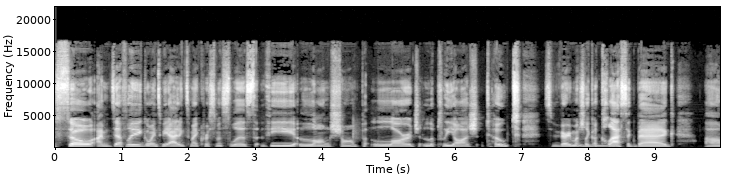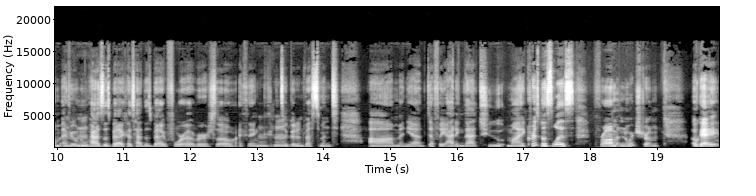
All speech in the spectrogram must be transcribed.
so I'm definitely going to be adding to my Christmas list the Longchamp large Le Pliage tote. It's very much like a Mm. classic bag. Um, everyone who Mhm. has this bag has had this bag forever, so I think it's a Mhm. good investment. Um, and yeah, definitely adding that to my Christmas list from Nordstrom. Okay,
